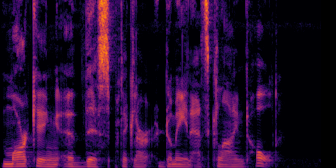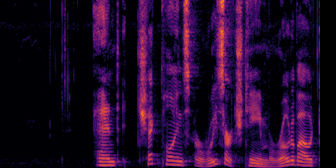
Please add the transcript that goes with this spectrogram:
marking uh, this particular domain as client hold. And Checkpoint's research team wrote about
